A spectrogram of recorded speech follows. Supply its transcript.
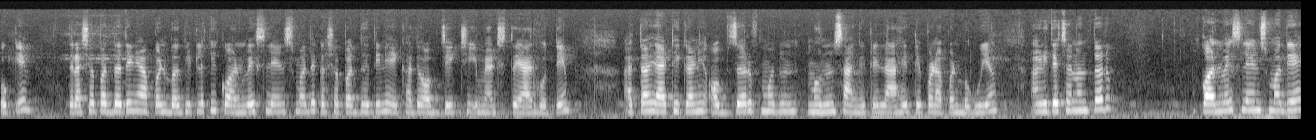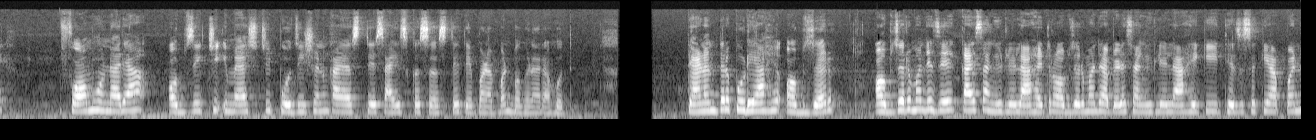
ओके तर अशा पद्धतीने आपण बघितलं की कॉन्वेक्स लेन्समध्ये कशा पद्धतीने एखाद्या ऑब्जेक्टची इमॅज तयार होते. आता या ठिकाणी ऑब्झर्वमधून म्हणून सांगितलेलं आहे ते पण आपण बघूया. आणि त्याच्यानंतर कॉन्वेक्स लेन्समध्ये फॉर्म होणाऱ्या ऑब्जेक्टची इमॅजची पोझिशन काय असते साईज कसं असते ते पण आपण बघणार आहोत. त्यानंतर पुढे आहे ऑब्झर्व ऑब्झर्वमध्ये जे काय सांगितलेलं आहे तर ऑब्झर्वमध्ये आपल्याला सांगितलेलं आहे की इथे जसं की आपण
